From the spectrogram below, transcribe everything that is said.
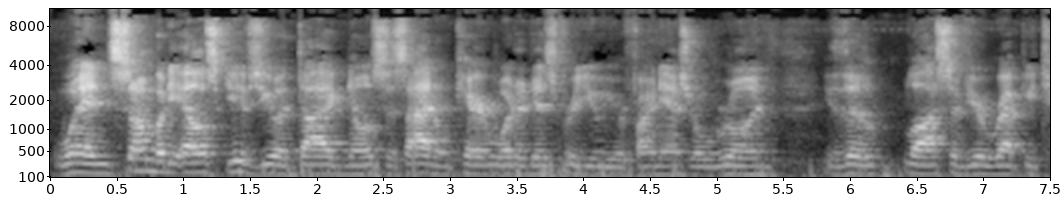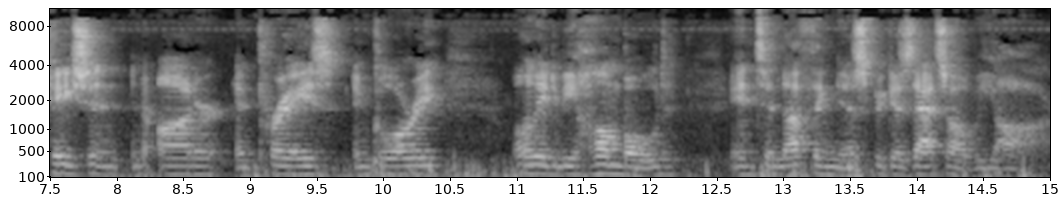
When somebody else gives you a diagnosis, I don't care what it is for you, your financial ruin, the loss of your reputation and honor and praise and glory, only to be humbled into nothingness because that's all we are.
